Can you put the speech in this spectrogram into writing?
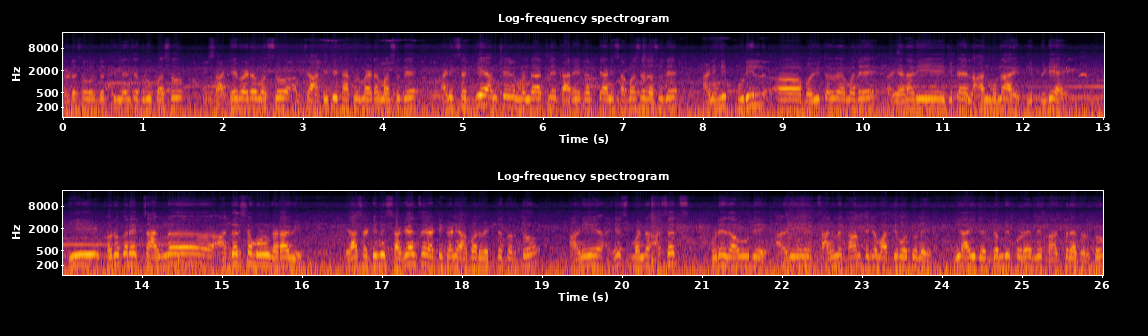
गडसंवर्धक किल्ल्यांचा ग्रुप असो साठे मॅडम असो आमच्या आदिती ठाकूर मॅडम असू दे आणि सगळे आमचे मंडळातले कार्यकर्ते आणि सभासद असू दे आणि ही पुढील भवितव्यामध्ये येणारी जी काही लहान मुलं आहेत ही पिढी आहे ही खरोखर एक चांगलं आदर्श म्हणून घडावी यासाठी मी सगळ्यांचं या ठिकाणी आभार व्यक्त करतो आणि हेच मंडळ असंच पुढे जाऊ दे आणि चांगलं काम त्याच्या माध्यमातून आहे ही आई जगदंबी पुढे मी प्रार्थना करतो.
